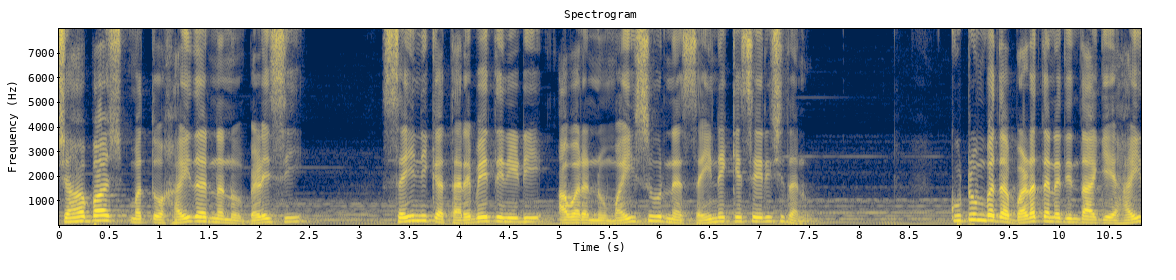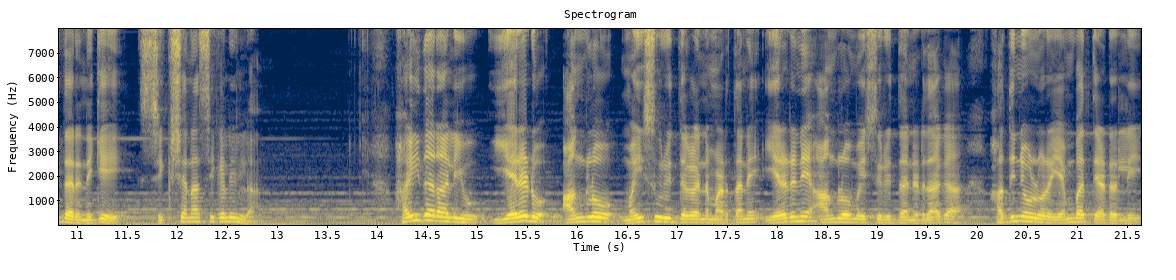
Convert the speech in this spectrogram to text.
ಶಹಬಾಜ್ ಮತ್ತು ಹೈದರ್ನನ್ನು ಬೆಳೆಸಿ ಸೈನಿಕ ತರಬೇತಿ ನೀಡಿ ಅವರನ್ನು ಮೈಸೂರಿನ ಸೈನ್ಯಕ್ಕೆ ಸೇರಿಸಿದನು. ಕುಟುಂಬದ ಬಡತನದಿಂದಾಗಿ ಹೈದರನಿಗೆ ಶಿಕ್ಷಣ ಸಿಗಲಿಲ್ಲ. ಹೈದರಾಲಿಯು ಎರಡು ಆಂಗ್ಲೋ ಮೈಸೂರು ಯುದ್ಧಗಳನ್ನು ಮಾಡ್ತಾನೆ. ಎರಡನೇ ಆಂಗ್ಲೋ ಮೈಸೂರು ಯುದ್ಧ ನಡೆದಾಗ ಹದಿನೇಳುನೂರ ಎಂಬತ್ತೆರಡರಲ್ಲಿ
